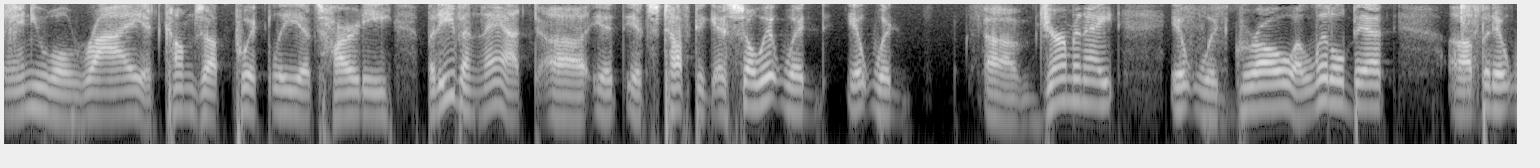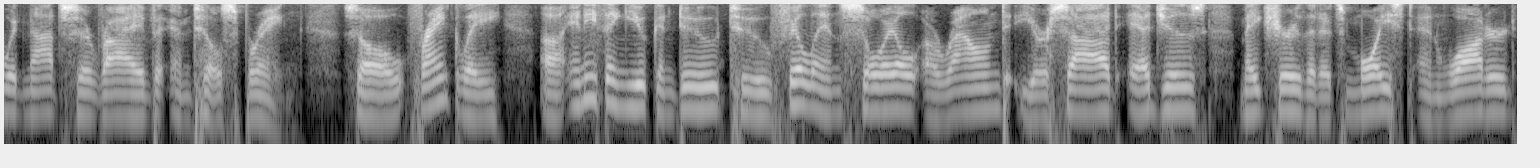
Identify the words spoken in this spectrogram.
annual rye. It comes up quickly. It's hardy, but even that, uh, it, it's tough to get. So it would it would um, germinate. It would grow a little bit, uh, but it would not survive until spring. So, frankly, uh, anything you can do to fill in soil around your sod edges, make sure that it's moist and watered.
